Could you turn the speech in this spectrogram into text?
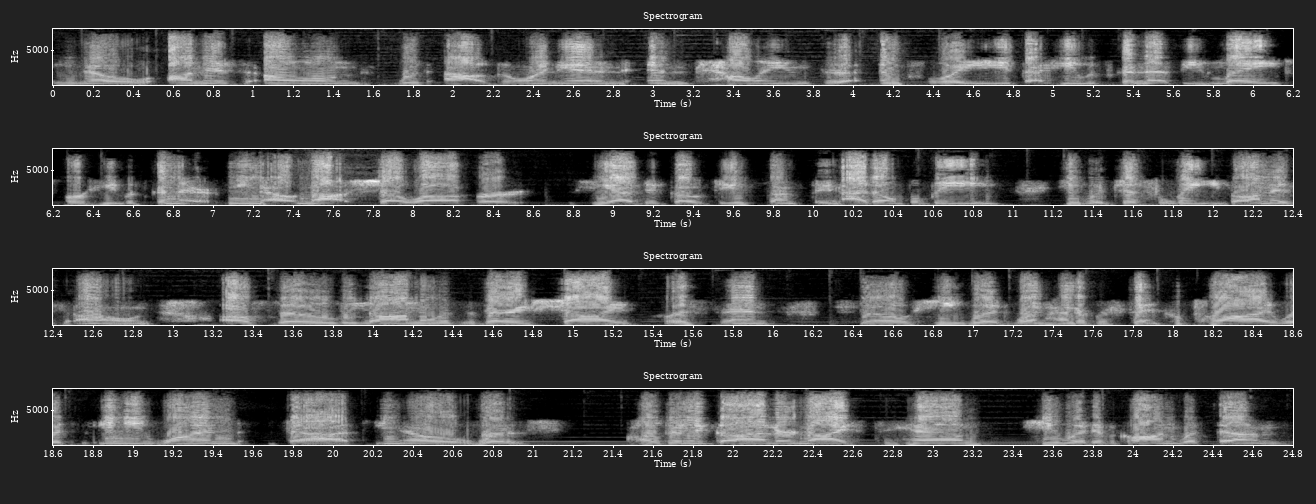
you know, on his own without going in and telling the employee that he was going to be late or he was going to, you know, not show up or he had to go do something. I don't believe he would just leave on his own. Also, Leon was a very shy person, so he would 100% comply with anyone that, you know, was holding a gun or knife to him. He would have gone with them.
